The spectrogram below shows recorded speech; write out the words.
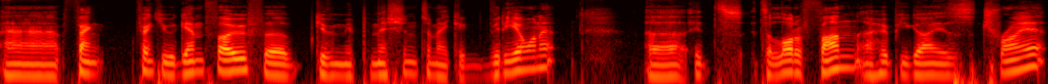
Uh, thank thank you again, FoE, for giving me permission to make a video on it. Uh, it's it's a lot of fun. I hope you guys try it,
